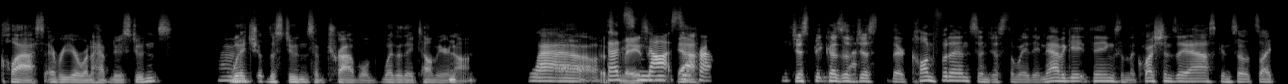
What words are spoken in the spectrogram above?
class every year when I have new students mm. which of the students have traveled, whether they tell me or not. Wow, that's, that's not surprising. Yeah. Just because of just their confidence and just the way they navigate things and the questions they ask. And so it's like,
